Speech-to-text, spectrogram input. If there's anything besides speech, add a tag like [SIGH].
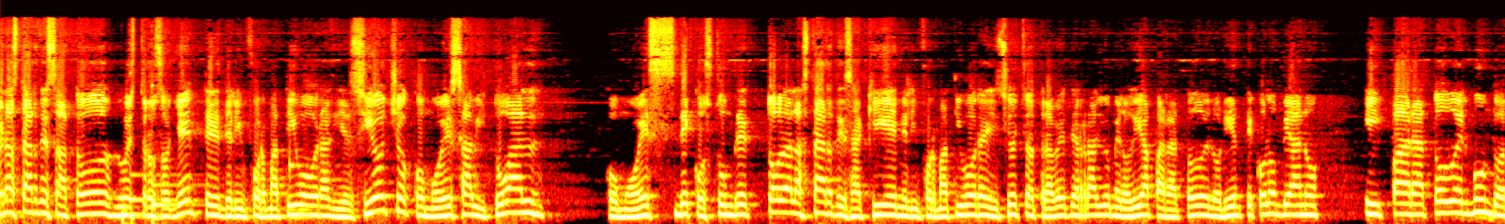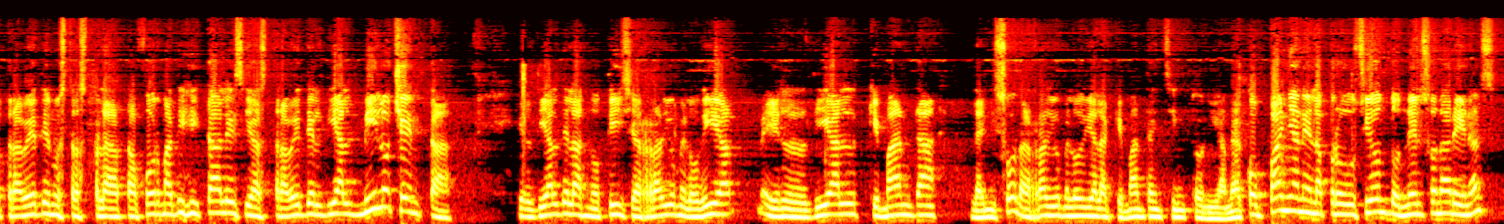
Buenas tardes a todos nuestros oyentes del informativo Hora 18, como es habitual, como es de costumbre todas las tardes aquí en el informativo Hora 18 a través de Radio Melodía para todo el oriente colombiano y para todo el mundo a través de nuestras plataformas digitales y a través del dial 1080, el dial de las noticias, Radio Melodía, el dial que manda la emisora Radio Melodía, la que manda en sintonía. Me acompañan en la producción don Nelson Arenas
